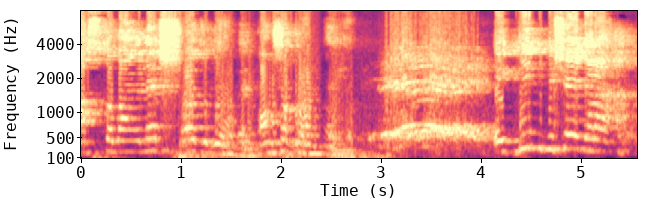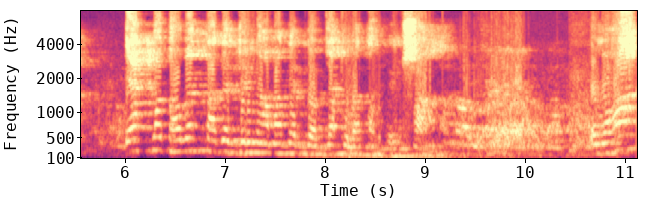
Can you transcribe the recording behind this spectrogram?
বাস্তবায়নের সহযোগী হবেন অংশগ্রহণকারী হবেন এই তিন বিষয়ে যারা একমত হবেন, তাদের জন্য আমাদের দরজা খোলা থাকবে মহান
